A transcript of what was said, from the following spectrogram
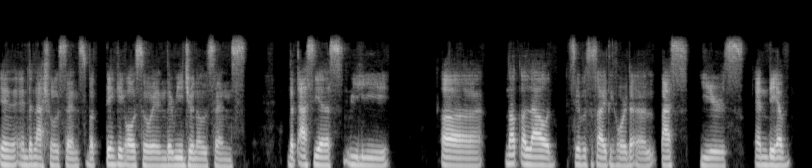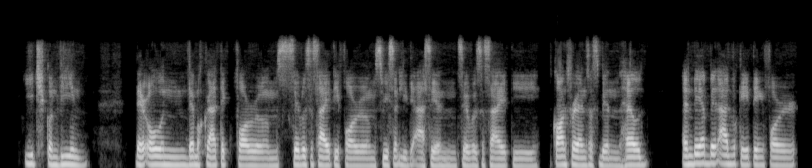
in, in the national sense, but thinking also in the regional sense that ASEAN has really uh, not allowed civil society for the uh, past years, and they have each convened their own democratic forums, civil society forums. Recently, the ASEAN Civil Society Conference has been held, and they have been advocating for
